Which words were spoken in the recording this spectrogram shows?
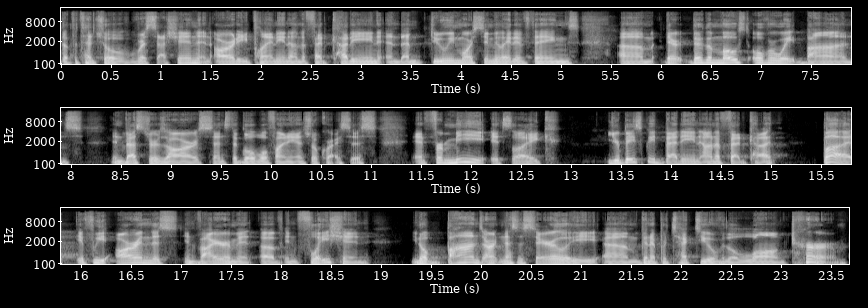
the potential recession and already planning on the Fed cutting and them doing more stimulative things. Um, they're they're the most overweight bonds investors are since the global financial crisis. And for me, it's like you're basically betting on a Fed cut. But if we are in this environment of inflation, you know, bonds aren't necessarily um, going to protect you over the long term.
